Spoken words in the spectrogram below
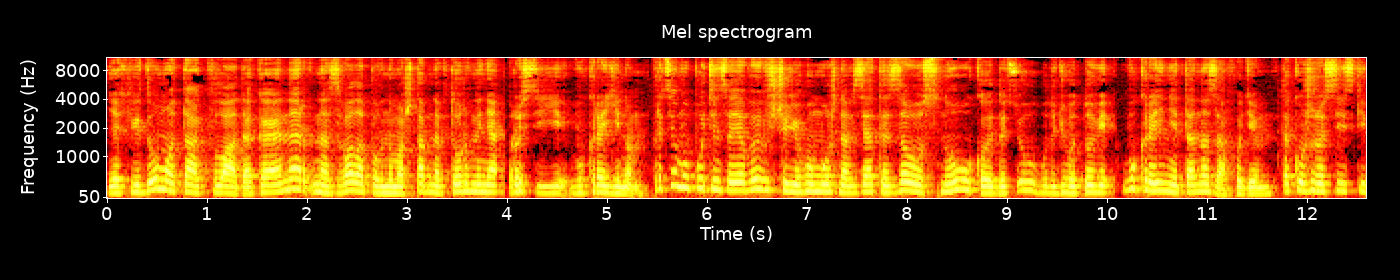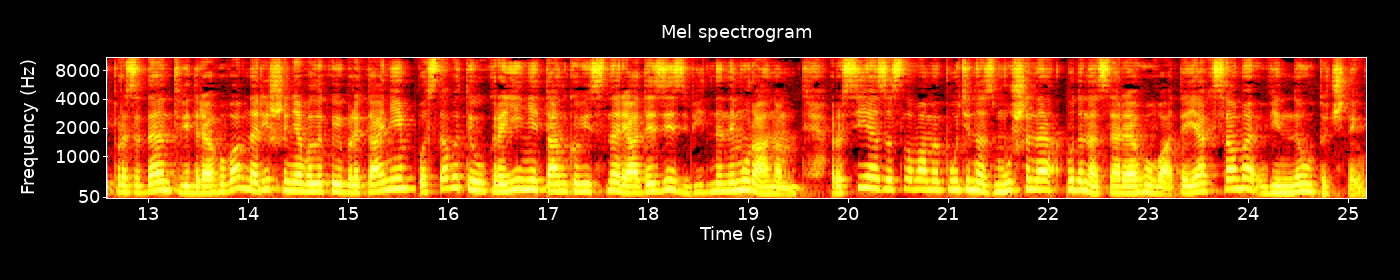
Як відомо, так влада КНР назвала повномасштабне вторгнення Росії в Україну. При цьому Путін заявив, що його можна взяти за основу, коли до цього будуть готові в Україні та на заході. Також російський президент відреагував на рішення Великої Британії поставити Україні танкові снаряди зі збідненим ураном. Росія, за словами Путіна, змушена буде на це реагувати. Як саме він не уточнив.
